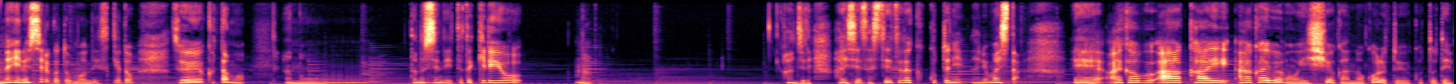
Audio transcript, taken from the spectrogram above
ねいらっしゃるかと思うんですけどそういう方も、あのー、楽しんでいただけるような感じで配信させていただくことになりました。えー、アーカイブアーカイアーカイブも1週間残るということで、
